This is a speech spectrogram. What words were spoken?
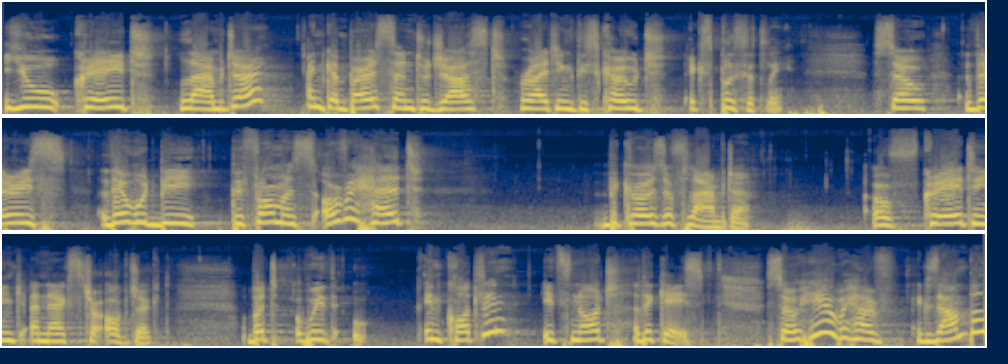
you create lambda in comparison to just writing this code explicitly. So there is there would be performance overhead because of lambda of creating an extra object. But with in Kotlin, it's not the case. So here we have example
